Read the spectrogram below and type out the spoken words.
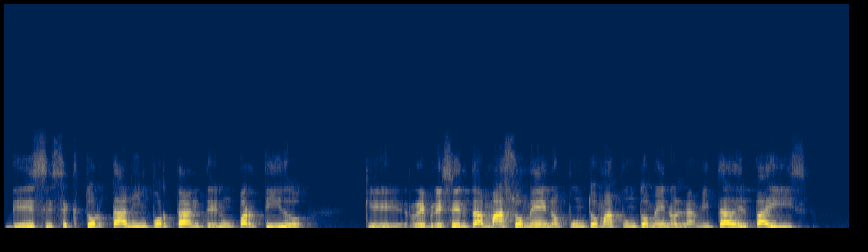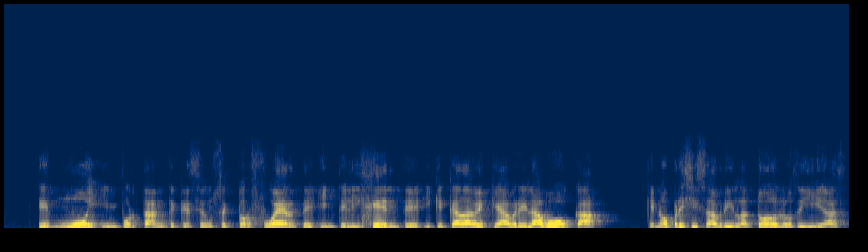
de ese sector tan importante en un partido que representa más o menos, punto más, punto menos, la mitad del país, es muy importante que sea un sector fuerte, inteligente y que cada vez que abre la boca, que no precisa abrirla todos los días,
